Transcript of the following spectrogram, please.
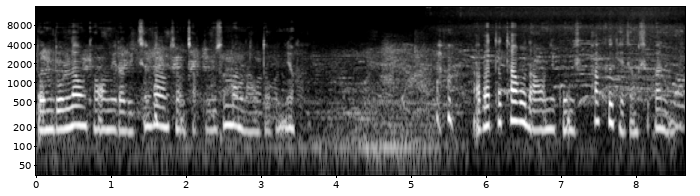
너무 놀라운 경험이라 미친 사람처럼 자꾸 웃음만 나오더군요. 아바타 타고 나오니 공식 파크 개장 시간입니다.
